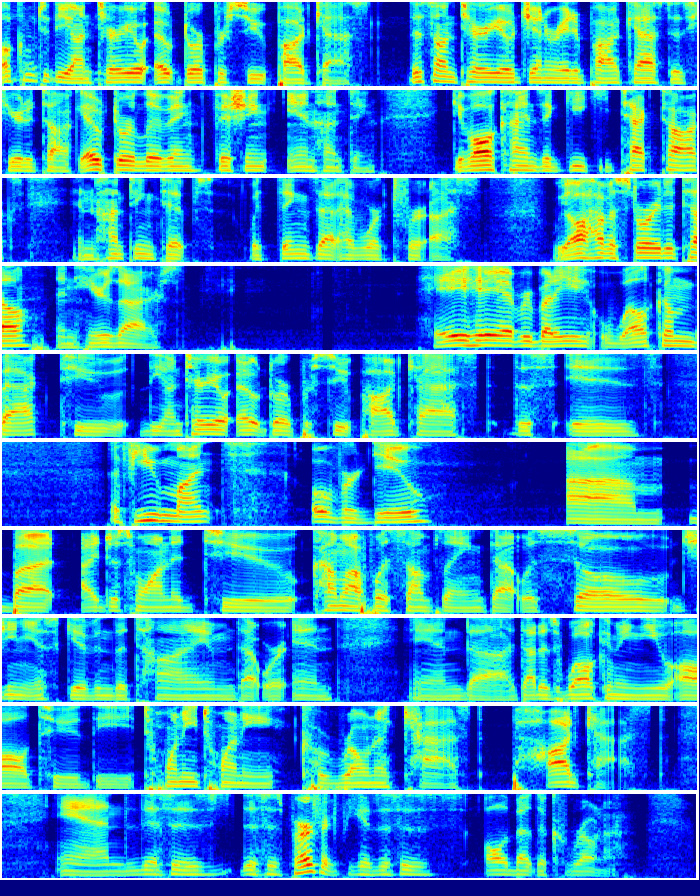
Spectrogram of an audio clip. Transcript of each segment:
Welcome to the Ontario Outdoor Pursuit Podcast. This Ontario generated podcast is here to talk outdoor living, fishing, and hunting. Give all kinds of geeky tech talks and hunting tips with things that have worked for us. We all have a story to tell, and here's ours. Hey, hey, everybody. Welcome back to the Ontario Outdoor Pursuit Podcast. This is a few months overdue. Um, but I just wanted to come up with something that was so genius given the time that we're in. And uh, that is welcoming you all to the 2020 Corona Cast podcast. And this is this is perfect because this is all about the corona,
